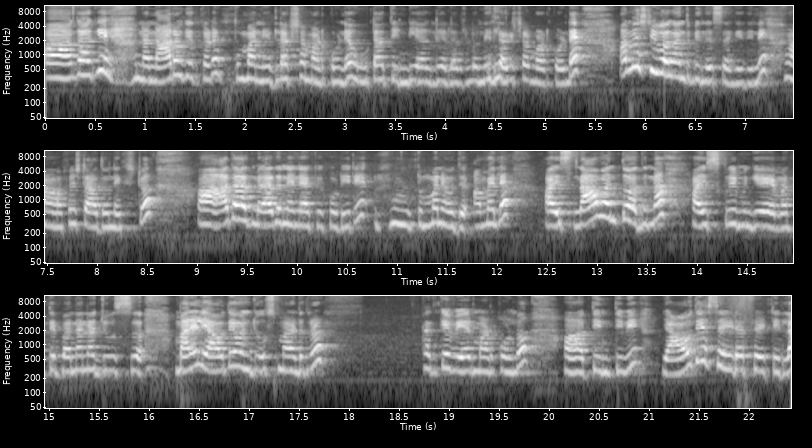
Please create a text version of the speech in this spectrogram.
ಹಾಗಾಗಿ ನನ್ನ ಆರೋಗ್ಯದ ಕಡೆ ತುಂಬ ನಿರ್ಲಕ್ಷ್ಯ ಮಾಡಿಕೊಂಡೆ. ಊಟ, ತಿಂಡಿ ಆಗಲಿ ಎಲ್ಲದರಲ್ಲೂ ನಿರ್ಲಕ್ಷ್ಯ ಮಾಡಿಕೊಂಡೆ. ಆಲ್ಮೋಸ್ಟ್ ಇವಾಗಂತೂ ಬಿಂದಸ್ ಫಸ್ಟ್ ಅದು ನೆಕ್ಸ್ಟು ಅದಾದಮೇಲೆ ಅದನ್ನ ನೆನೆ ಹಾಕಿ ಕುಡೀರಿ. ತುಂಬಾ ಉದ್ದ ಆಮೇಲೆ ಐಸ್ ನಾವಂತೂ ಅದನ್ನು ಐಸ್ ಕ್ರೀಮ್ಗೆ ಮತ್ತು ಬನಾನಾ ಜ್ಯೂಸ್ ಮನೇಲಿ ಯಾವುದೇ ಒಂದು ಜ್ಯೂಸ್ ಮಾಡಿದ್ರು ಅದಕ್ಕೆ ವೇರ್ ಮಾಡಿಕೊಂಡು ತಿಂತೀವಿ. ಯಾವುದೇ ಸೈಡ್ ಎಫೆಕ್ಟ್ ಇಲ್ಲ.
